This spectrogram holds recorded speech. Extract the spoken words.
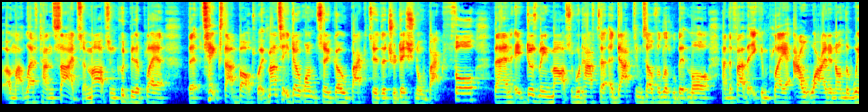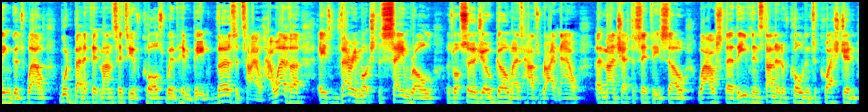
on that left hand side. So Maatsen could be the player that ticks that box. But if Man City don't want to go back to the traditional back four, then it does mean Maatsen would have to adapt himself a little bit more. And the fact that he can play out wide and on the wing as well would benefit Man City, of course, with him being versatile. However, it's very much the same role as what Sergio Gomez has right now at Manchester City. So whilst uh, the Evening Standard have called into question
